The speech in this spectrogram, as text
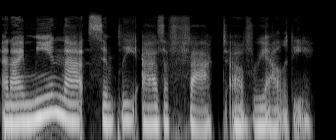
And I mean that simply as a fact of reality.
